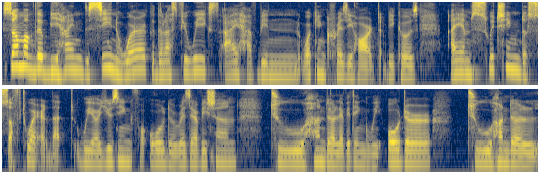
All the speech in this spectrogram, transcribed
Some of the behind the scene work the last few weeks i have been working crazy hard because i am switching the software that we are using for all the reservation to handle everything we order to handle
